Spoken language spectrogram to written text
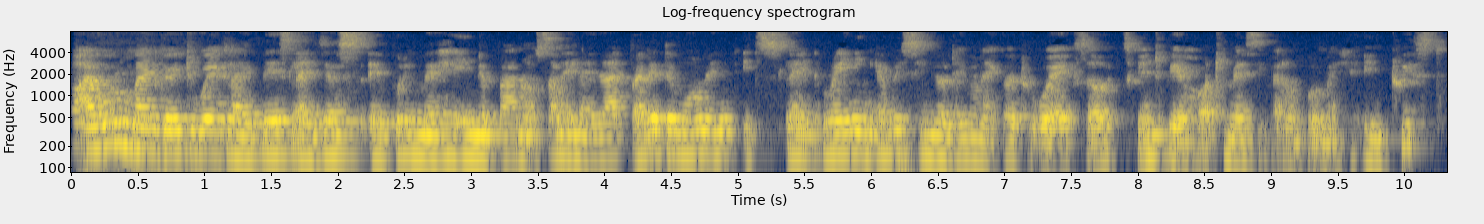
I wouldn't mind going to work like this, like just uh, putting my hair in a bun or something like that. But at the moment, it's like raining every single day when I go to work. So it's going to be a hot mess if I don't put my hair in twist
